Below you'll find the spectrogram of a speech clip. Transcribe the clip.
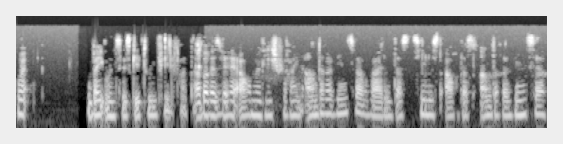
Ja, bei uns es geht um Vielfalt. Aber es wäre auch möglich für ein anderer Winzer, weil das Ziel ist auch, dass andere Winzer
